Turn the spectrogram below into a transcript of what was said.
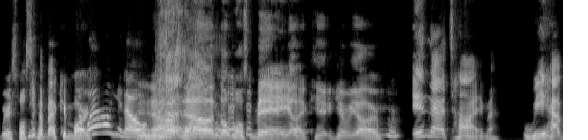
we're supposed to come back in March. Well, you know. now, now it's almost May. Like here, here we are. In that time, we have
